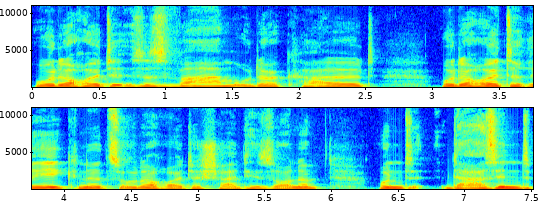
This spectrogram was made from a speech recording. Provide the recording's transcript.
oder heute ist es warm oder kalt oder heute regnet es oder heute scheint die Sonne. Und da sind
